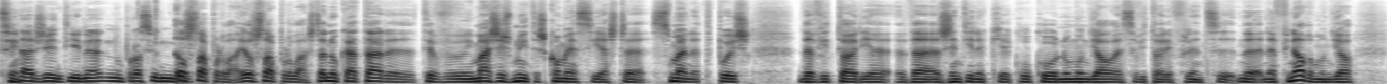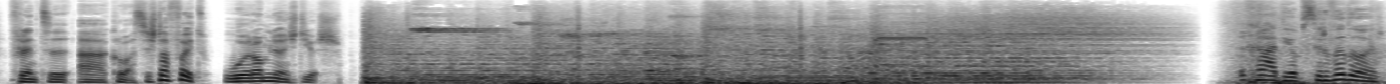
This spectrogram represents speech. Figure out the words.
Sim. da Argentina no próximo Ele está por lá, ele está por lá. Está no Qatar, eh, teve imagens bonitas com Messi esta semana, depois da vitória da Argentina, que a colocou no Mundial, essa vitória frente, na, na final do Mundial, frente à Croácia. Está feito o Euro Milhões de hoje. Rádio Observador.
